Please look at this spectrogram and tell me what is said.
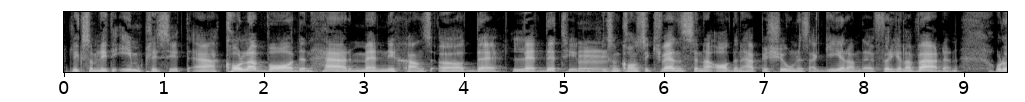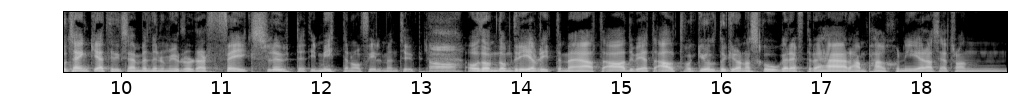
liksom lite implicit, är kolla vad den här människans öde ledde till. Mm. Liksom konsekvenserna av den här personens agerande för hela världen. Och då tänker jag till exempel när de gjorde det där fake-slutet i mitten av filmen typ. Ja. Och de, de drev lite med att, ah, du vet, allt var guld och gröna skogar efter det här, han pensioneras, jag tror han,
